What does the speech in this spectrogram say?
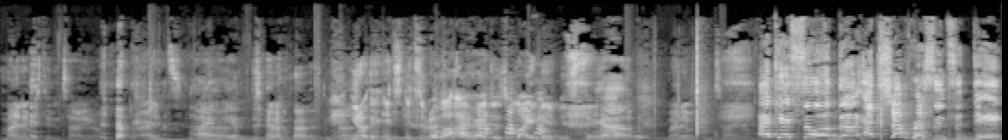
my name is Tim Tayo. Right. My And- that's You know, me. it- it's it's even what I heard is my name is Tim. yeah. My name is Tim Tayo. Okay, so the extra person today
